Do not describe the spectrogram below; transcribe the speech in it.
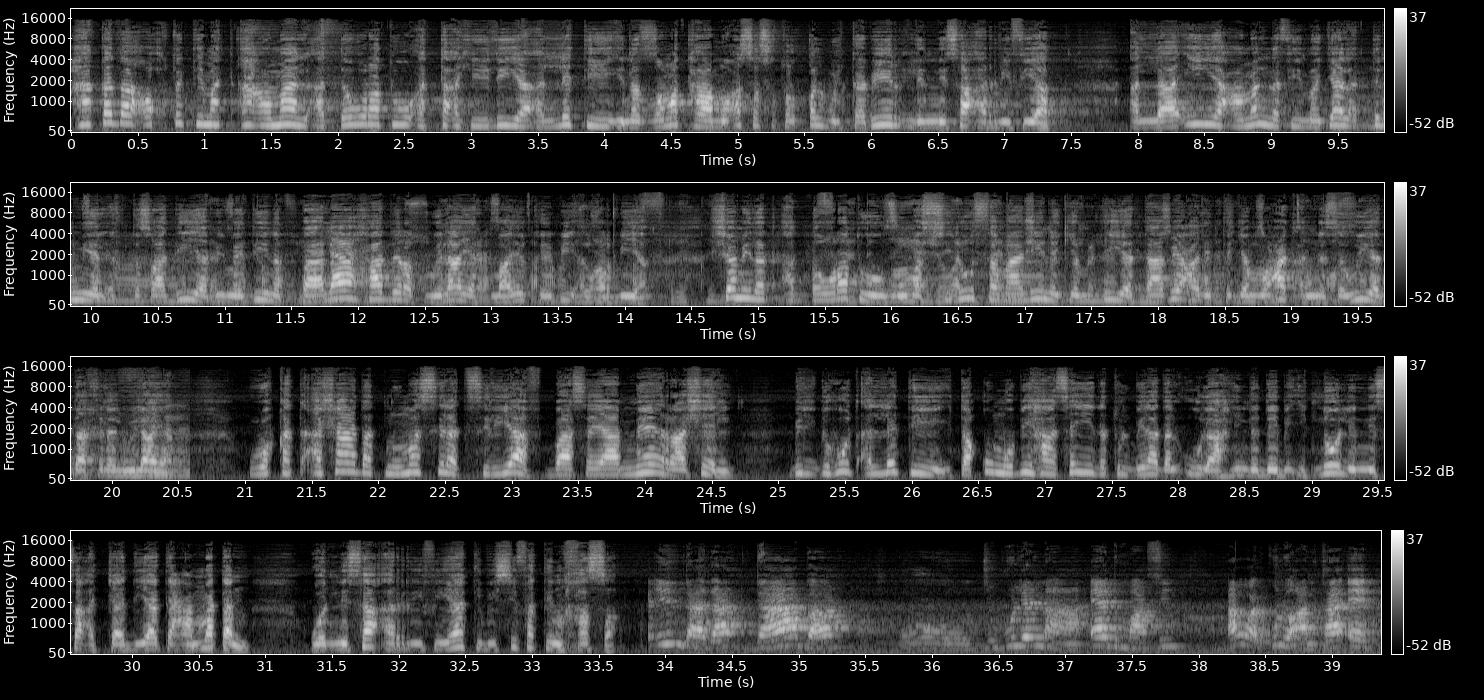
هكذا اختتمت أعمال الدورة التأهيلية التي نظمتها مؤسسة القلب الكبير للنساء الريفيات. اللائي عملن في مجال التنمية الاقتصادية بمدينة بالا حاضرة ولاية مايوكيبي الغربية شملت الدورة ممثلو ثمانين جمعية تابعة للتجمعات النسوية داخل الولاية. وقد أشادت ممثلة سلياف باسيامي راشيل بالجهود التي تقوم بها سيدة البلاد الأولى هند ديبي إتنو للنساء التشاديات عامة والنساء الريفيات بصفة خاصة. Na ed mafi awal kulu anta ed.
